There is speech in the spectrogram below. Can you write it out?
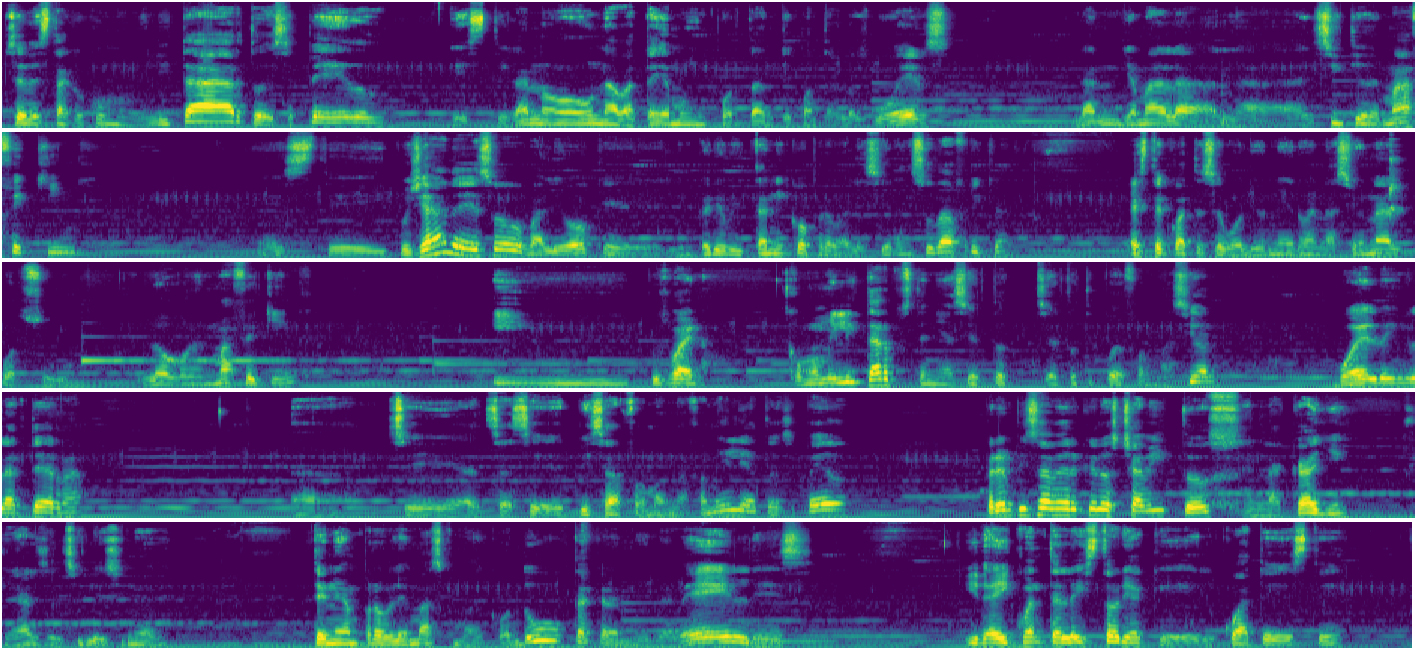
se destacó como militar, todo ese pedo. Este, ganó una batalla muy importante contra los Boers, llamada el sitio de Mafeking. Este, y pues ya de eso valió que el imperio británico prevaleciera en Sudáfrica este cuate se volvió un héroe nacional por su logro en Mafeking. Y pues bueno, como militar pues tenía cierto, cierto tipo de formación. Vuelve a Inglaterra. Ah, se, empieza a formar una familia, todo ese pedo. Pero empieza a ver que los chavitos en la calle, finales del siglo XIX, tenían problemas como de conducta, que eran muy rebeldes. Y de ahí cuenta la historia que el cuate este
